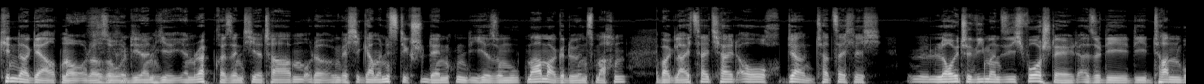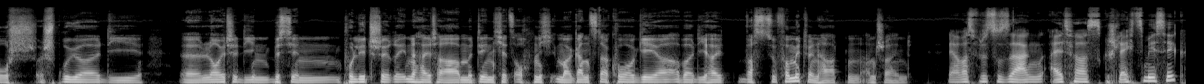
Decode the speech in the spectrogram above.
Kindergärtner oder so, die dann hier ihren Rap präsentiert haben oder irgendwelche Germanistikstudenten, die hier so Moop Mama Gedöns machen. Aber gleichzeitig halt auch, ja, tatsächlich Leute, wie man sie sich vorstellt. Also die, die Tannenbusch-Sprüher, die äh, Leute, die ein bisschen politischere Inhalte haben, mit denen ich jetzt auch nicht immer ganz d'accord gehe, aber die halt was zu vermitteln hatten anscheinend. Ja, was würdest du sagen, alters geschlechtsmäßig?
